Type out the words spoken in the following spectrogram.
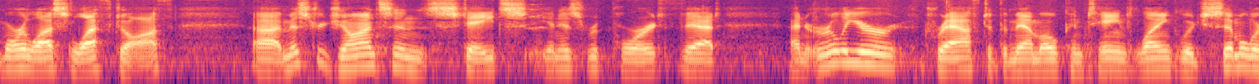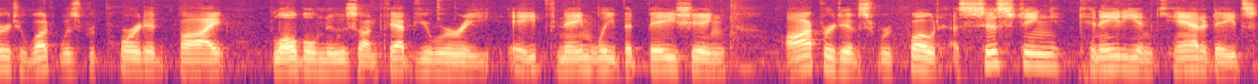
more or less left off, uh, Mr. Johnston states in his report that an earlier draft of the memo contained language similar to what was reported by Global News on February 8th, namely that Beijing operatives were, quote, assisting Canadian candidates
